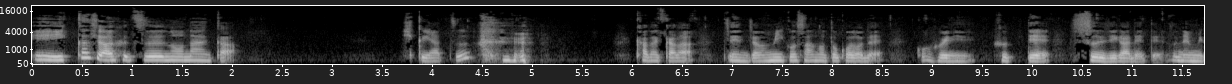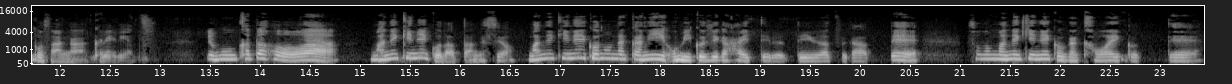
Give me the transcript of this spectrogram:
えー、1箇所は普通のなんか、引くやつ？カラカラ神社の巫女さんのところで、こういう風に振って数字が出て、それで巫女さんがくれるやつ。で、もう片方は、招き猫だったんですよ。招き猫の中におみくじが入ってるっていうやつがあって、その招き猫が可愛くって、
